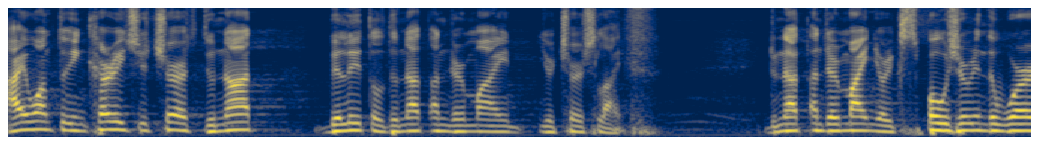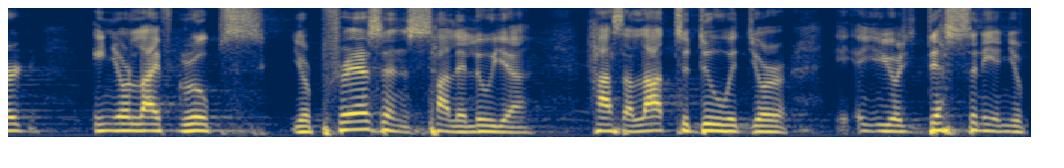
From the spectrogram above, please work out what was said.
I want to encourage you, church, do not belittle, do not undermine your church life. Do not undermine your exposure in the Word, in your life groups. Your presence, hallelujah, has a lot to do with your, your destiny and your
